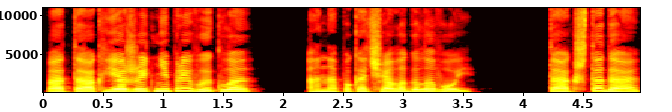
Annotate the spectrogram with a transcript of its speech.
А так я жить не привыкла. Она покачала головой. Так что да,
